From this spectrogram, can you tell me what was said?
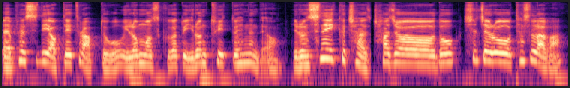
FSD 업데이트를 앞두고 일론 머스크가 또 이런 트윗도 했는데요. 이런 스네이크 차, 차저도 실제로 테슬라가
